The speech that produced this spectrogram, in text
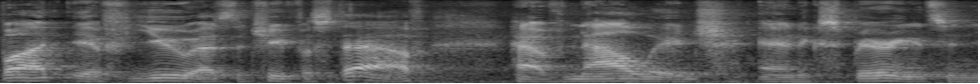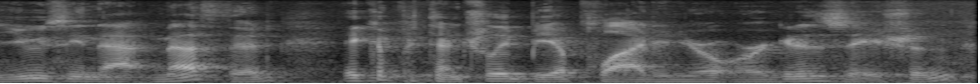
But if you, as the chief of staff, have knowledge and experience in using that method, it could potentially be applied in your organization.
